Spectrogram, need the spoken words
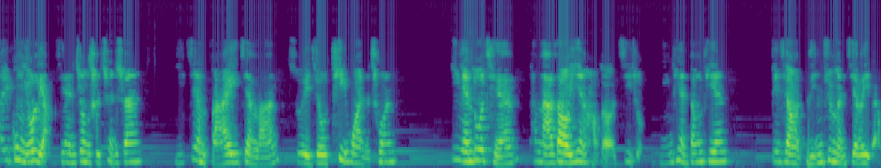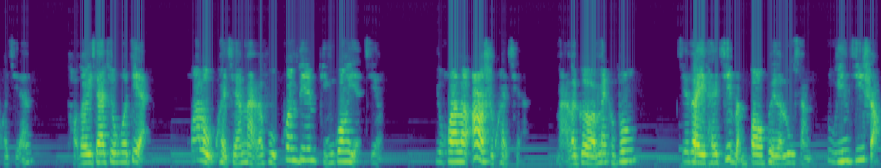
他一共有两件正式衬衫，一件白，一件蓝，所以就替换着穿。一年多前，他拿到印好的记者名片当天。便向邻居们借了一百块钱，跑到一家旧货店，花了五块钱买了副宽边平光眼镜，又花了二十块钱买了个麦克风，接在一台基本报废的录像录音机上。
